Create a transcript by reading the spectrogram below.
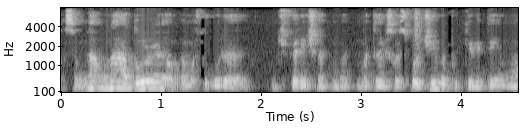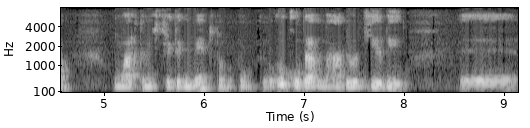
Assim, o narrador é uma figura diferente numa transmissão esportiva, porque ele tem uma um lado também de entretenimento, não, não, vou cobrar no narrador que ele é,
